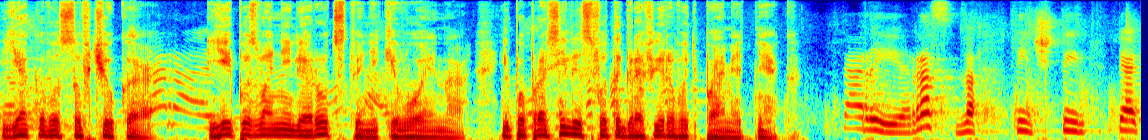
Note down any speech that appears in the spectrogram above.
Якова Савчука. Ей позвонили родственники воина и попросили сфотографировать памятник. Раз, два, три, четыре, пять,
